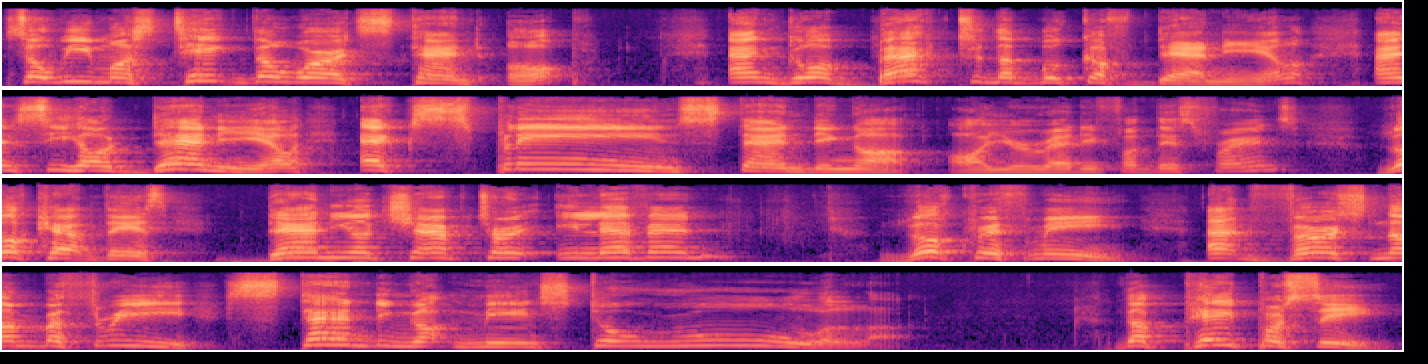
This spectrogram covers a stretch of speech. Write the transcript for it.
So we must take the word stand up and go back to the book of Daniel and see how Daniel explains standing up. Are you ready for this, friends? Look at this. Daniel chapter 11. Look with me at verse number 3. Standing up means to rule. The papacy,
